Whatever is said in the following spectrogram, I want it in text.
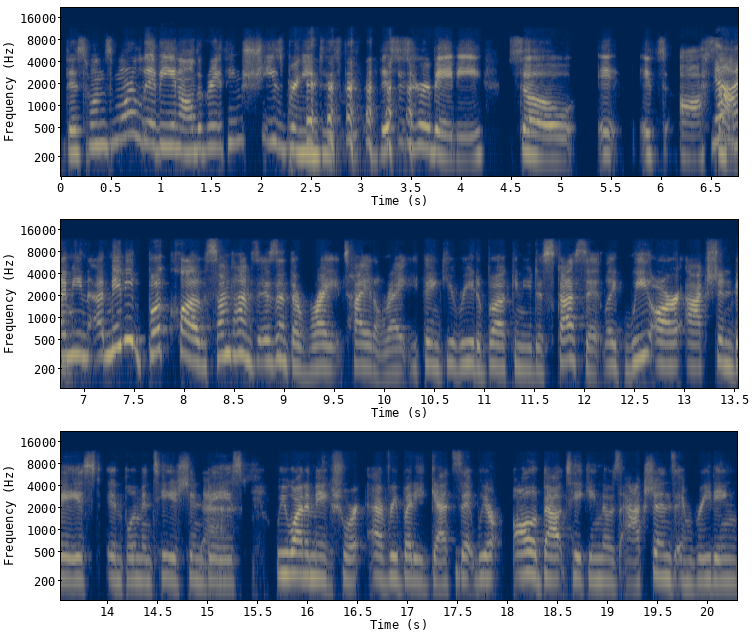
this one's more libby and all the great things she's bringing to this group. This is her baby. So it it's awesome. Yeah, I mean, uh, maybe book club sometimes isn't the right title, right? You think you read a book and you discuss it. Like we are action based, implementation based. Yes. We want to make sure everybody gets it. We are all about taking those actions and reading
